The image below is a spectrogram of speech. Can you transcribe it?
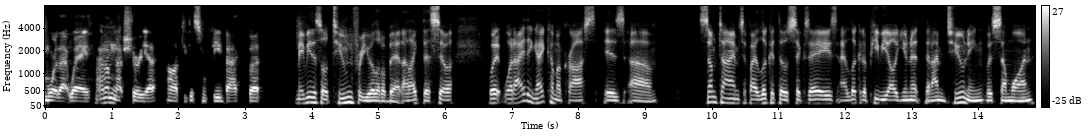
more that way. And I'm not sure yet. I'll have to get some feedback, but maybe this will tune for you a little bit. I like this. So, what what I think I come across is um, sometimes if I look at those six A's and I look at a PBL unit that I'm tuning with someone,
